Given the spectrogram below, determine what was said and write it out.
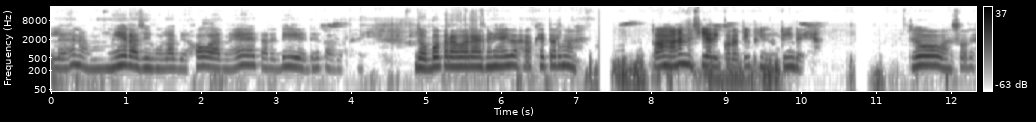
એટલે હે ને, મેરા જેવું લાગે સવાર ને એ તારે ડે ઢેકારો થાય. જો બકરાવાળા ઘણી આવ્યા આ ખેતરમાં, તો આમાં હે ને શિયારી કરો, ટિફિનનું ટીંગાયા જો વાંસોરે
